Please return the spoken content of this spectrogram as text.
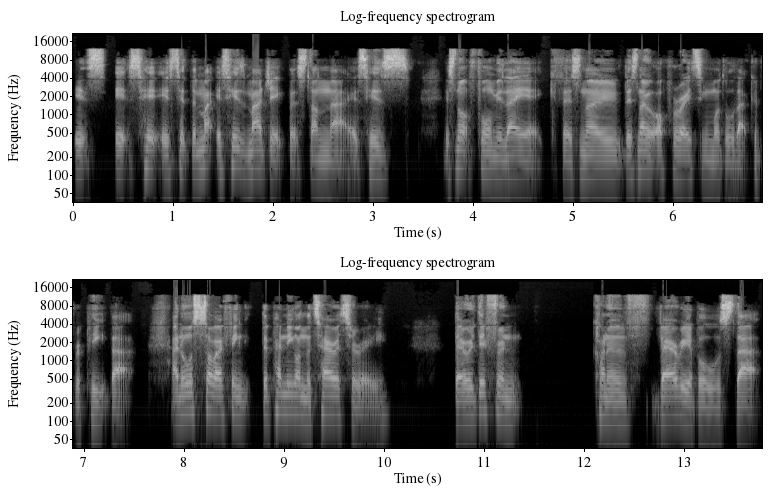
it's it's his, it's hit the it's his magic that's done that. It's his it's not formulaic. There's no there's no operating model that could repeat that. And also, I think depending on the territory, there are different kind of variables that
